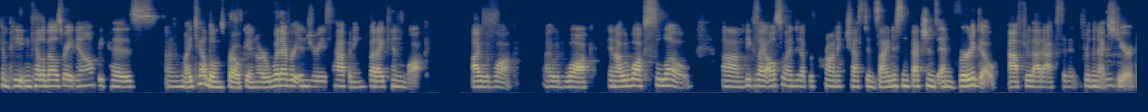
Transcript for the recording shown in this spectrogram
compete in kettlebells right now because um, my tailbone's broken or whatever injury is happening, but I can walk. I would walk. I would walk and I would walk slow um, because I also ended up with chronic chest and sinus infections and vertigo after that accident for the next mm-hmm. year.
